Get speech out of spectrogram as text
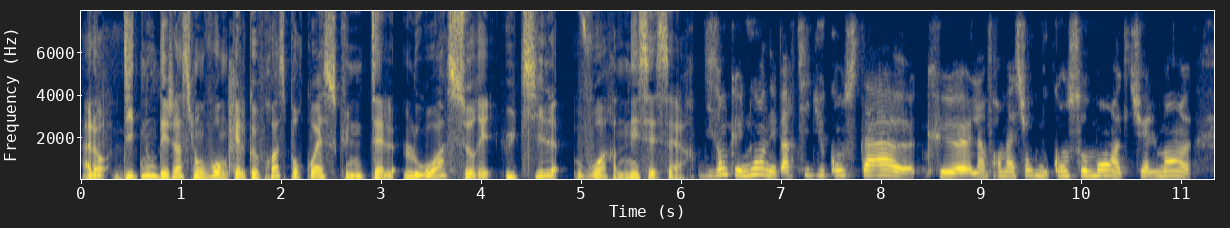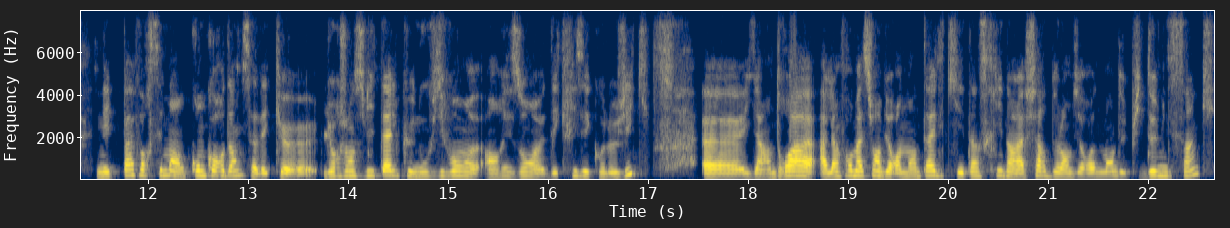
Alors dites-nous déjà selon vous en quelques phrases pourquoi est-ce qu'une telle loi serait utile, voire nécessaire? Disons que nous on est parti du constat euh, que euh, l'information que nous consommons actuellement euh, n'est pas forcément en concordance avec l'urgence vitale que nous vivons euh, en raison euh, des crises écologiques. Euh, il y a un droit à l'information environnementale qui est inscrit dans la Charte de l'environnement depuis 2005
